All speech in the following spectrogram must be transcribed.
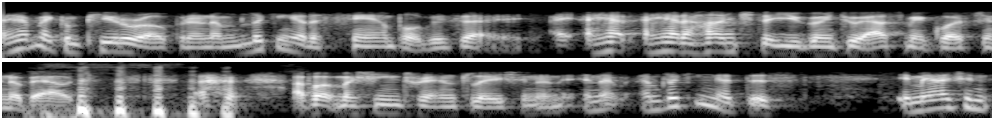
I have my computer open and I'm looking at a sample because I, I had I had a hunch that you're going to ask me a question about about machine translation, and, and I'm looking at this imagine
